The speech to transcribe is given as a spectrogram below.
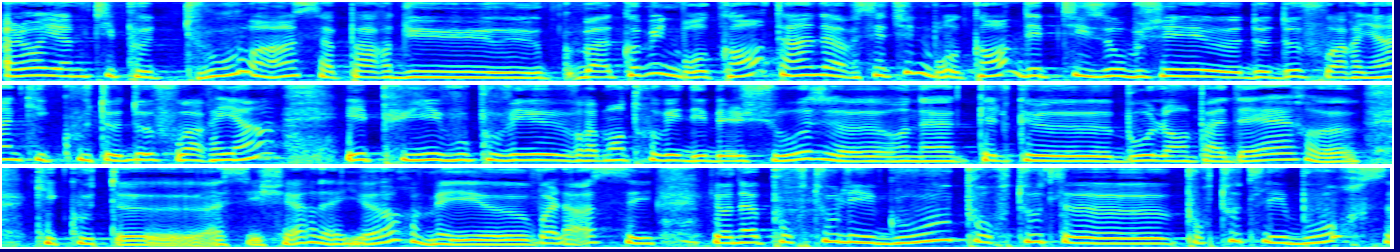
Alors il y a un petit peu de tout, hein. ça part du bah, comme une brocante, hein. c'est une brocante, des petits objets euh, de deux fois rien qui coûtent deux fois rien, et puis vous pouvez vraiment trouver des belles choses. Euh, On a quelques beaux lampadaires euh, qui coûtent assez cher d'ailleurs, mais euh, voilà, c'est il y en a pour tous les goûts, pour toutes le- pour toutes les bourses,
